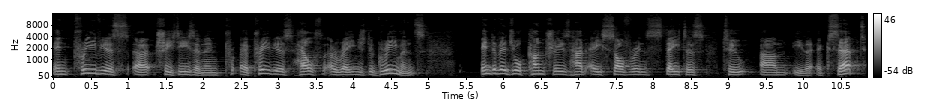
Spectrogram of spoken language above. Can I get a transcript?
in previous uh, treaties and in pr- uh, previous health arranged agreements, individual countries had a sovereign status to um, either accept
